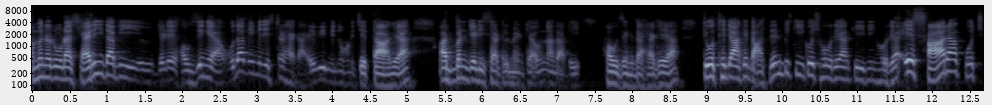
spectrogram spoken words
ਅਮਨ ਅਰੋੜਾ ਸ਼ਹਿਰੀ ਦਾ ਵੀ, ਜਿਹੜੇ ਹਾਊਸਿੰਗ ਆ, ਉਹਦਾ ਵੀ ਮਿਨਿਸਟਰ ਹੈਗਾ, ਇਹ ਵੀ ਮੈਨੂੰ ਹੁਣ ਚੇਤਾ ਆ ਗਿਆ। ਅਰਬਨ ਜਿਹੜੀ ਸੈਟਲਮੈਂਟ ਆ, ਉਹਨਾਂ ਦਾ ਵੀ ਹਾਊਸਿੰਗ ਦਾ ਹੈਗੇ ਆ। ਤੇ ਉੱਥੇ ਜਾ ਕੇ ਦੱਸ ਦੇਣ ਵੀ ਕੀ ਕੁਝ ਹੋ ਰਿਹਾ, ਕੀ ਨਹੀਂ ਹੋ ਰਿਹਾ। ਇਹ ਸਾਰਾ ਕੁਝ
